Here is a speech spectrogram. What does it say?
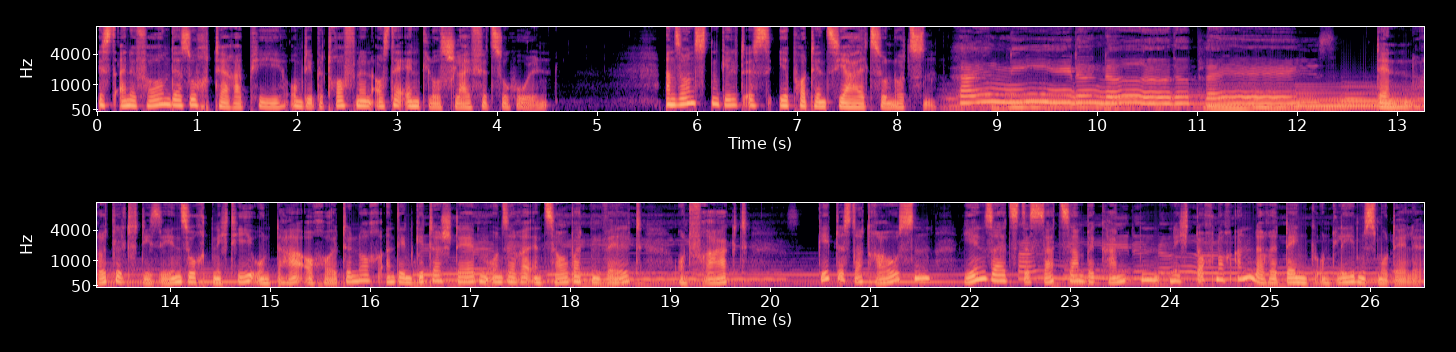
ist eine Form der Suchttherapie, um die Betroffenen aus der Endlosschleife zu holen. Ansonsten gilt es, ihr Potenzial zu nutzen. Denn rüttelt die Sehnsucht nicht hier und da auch heute noch an den Gitterstäben unserer entzauberten Welt und fragt, gibt es da draußen, jenseits des sattsam Bekannten, nicht doch noch andere Denk- und Lebensmodelle,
